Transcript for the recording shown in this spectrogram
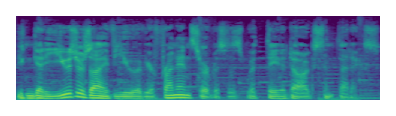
You can get a user's eye view of your front end services with Datadog Synthetics.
